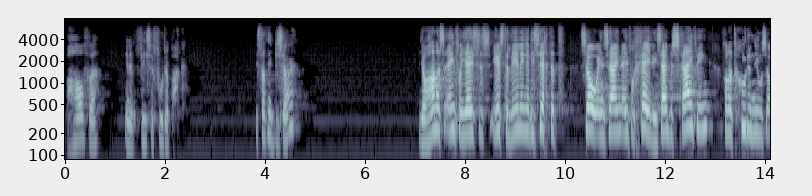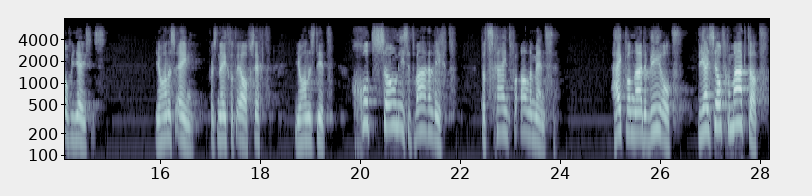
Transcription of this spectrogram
behalve in een vieze voederbak. Is dat niet bizar? Johannes, een van Jezus' eerste leerlingen, die zegt het zo in zijn evangelie, zijn beschrijving van het goede nieuws over Jezus. Johannes 1, vers 9 tot 11 zegt Johannes dit. Gods zoon is het ware licht, dat schijnt voor alle mensen. Hij kwam naar de wereld, die hij zelf gemaakt had.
